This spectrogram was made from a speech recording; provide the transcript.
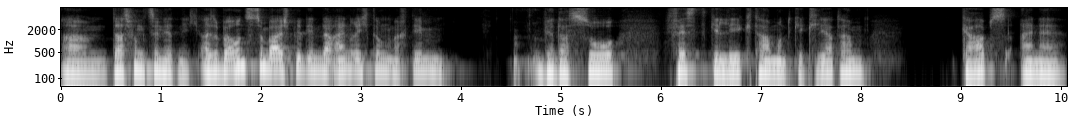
ähm, das funktioniert nicht. Also bei uns zum Beispiel in der Einrichtung, nachdem wir das so festgelegt haben und geklärt haben, gab es eine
